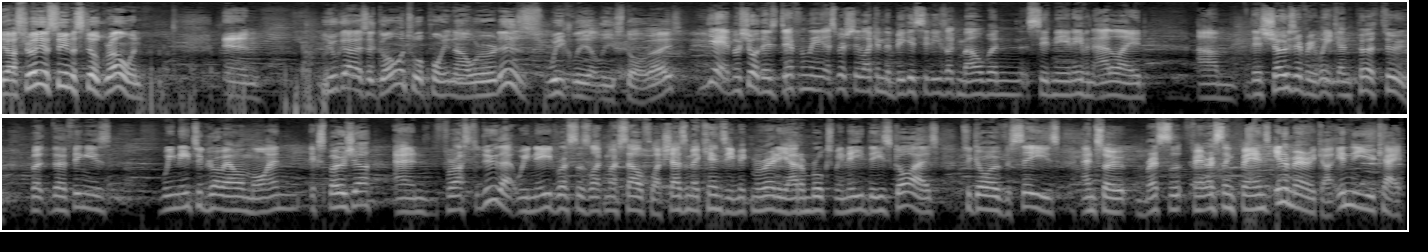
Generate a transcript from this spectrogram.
The Australia scene is still growing, and you guys are going to a point now where it is weekly at least, though, right? Yeah, but sure. There's definitely, especially like in the bigger cities like Melbourne, Sydney, and even Adelaide, um, there's shows every week, and Perth too. But the thing is, we need to grow our online exposure, and for us to do that, we need wrestlers like myself, like Shazza McKenzie, Mick Moretti, Adam Brooks. We need these guys to go overseas, and so wrestling fans in America, in the UK,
